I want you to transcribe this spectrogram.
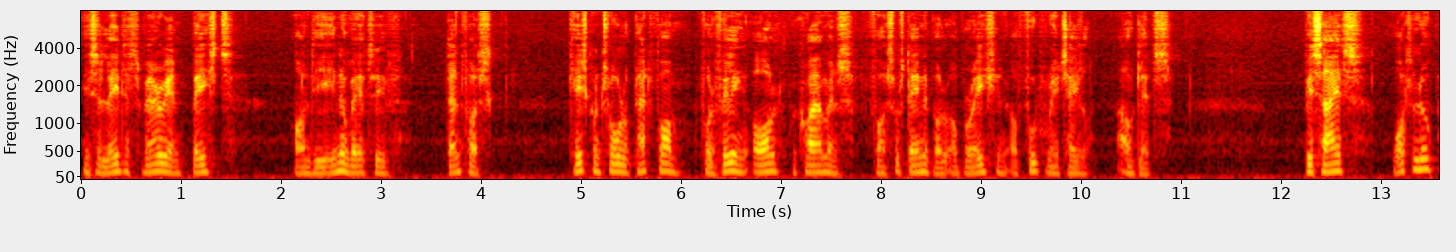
is the latest variant based on the innovative Danfoss case controller platform fulfilling all requirements for sustainable operation of food retail outlets. Besides water loop,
